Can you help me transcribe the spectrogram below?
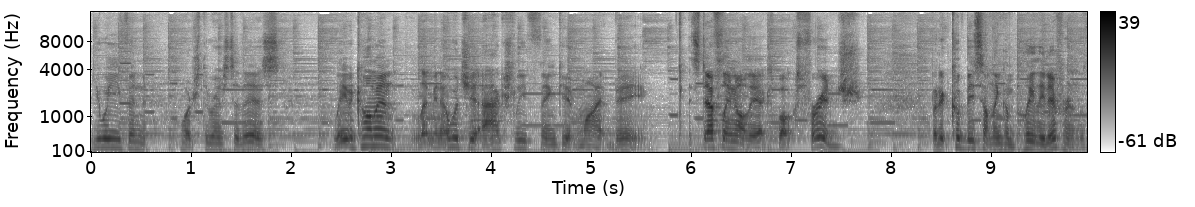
you even watch the rest of this, leave a comment, let me know what you actually think it might be. It's definitely not the Xbox fridge, but it could be something completely different.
